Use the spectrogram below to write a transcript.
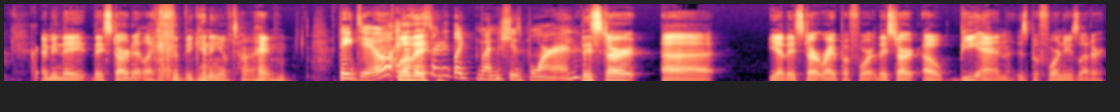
I mean they they start at like the beginning of time. they do. I Well, they they- started like when she was born. They start uh yeah, they start right before they start oh, BN is before newsletter.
